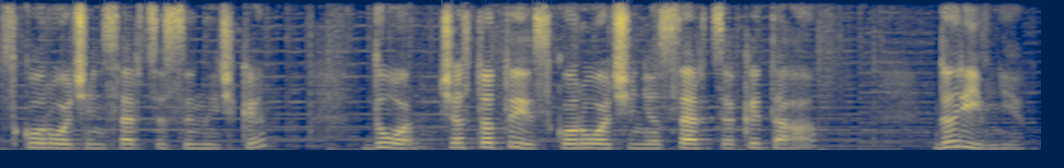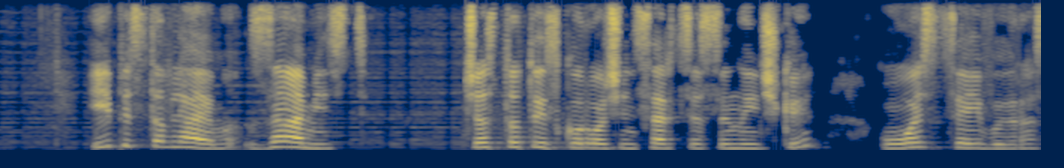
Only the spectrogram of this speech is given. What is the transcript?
скорочень серця синички до частоти скорочення серця кита дорівнює. І підставляємо замість частоти скорочень серця синички ось цей вираз.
